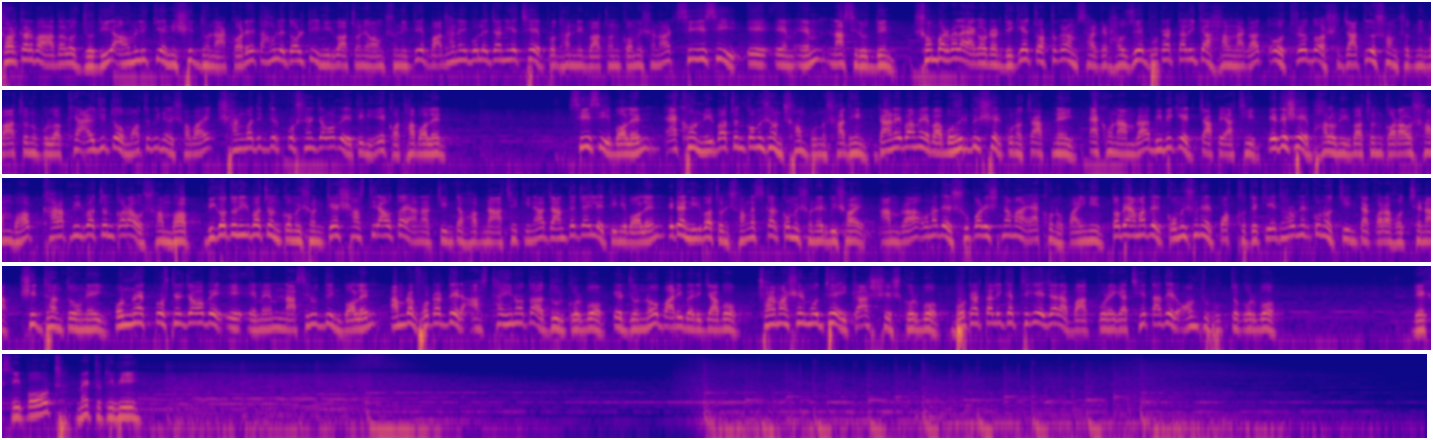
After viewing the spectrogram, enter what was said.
সরকার বা আদালত যদি আওয়ামী লীগকে নিষিদ্ধ না করে, তাহলে দলটি নির্বাচনে অংশ নিতে বাধা নেই বলে জানিয়েছে প্রধান নির্বাচন commissioner CEC A M M Nasir Uddin. সোমবার বেলা এগারোটার দিকে চট্টগ্রাম সার্কিট হাউসে ভোটার তালিকা, হালনাগাদ ও ত্রয়োদশ জাতীয় সংসদ নির্বাচন উপলক্ষে আয়োজিত মতবিনিময় সভায় সাংবাদিকদের প্রশ্নের জবাবে তিনি এ কথা বলেন। সিসি বলেন, এখন নির্বাচন কমিশন সম্পূর্ণ স্বাধীন। ডানে বামে বা বহির্বিশ্বের কোনো চাপ নেই। এখন আমরা বিবেকের চাপে আছি। এদেশে ভালো নির্বাচন করাও সম্ভব, খারাপ নির্বাচন করাও সম্ভব। বিগত নির্বাচন কমিশনকে শাস্তির আওতায় আনার চিন্তা ভাবনা আছে কিনা জানতে চাইলে তিনি বলেন, এটা নির্বাচন সংস্কার কমিশনের বিষয়। আমরা ওনাদের সুপারিশনামা এখনও পাইনি। তবে আমাদের কমিশনের পক্ষ থেকে এ ধরনের কোনো চিন্তা করা হচ্ছে না। সিদ্ধান্তও নেই। অন্য এক প্রশ্নের জবাবে এ এম এম নাসিরুদ্দিন বলেন, আমরা ভোটারদের আস্থাহীনতা দূর করব। এর জন্য বাড়ি বাড়ি যাব। ছয় মাসের মধ্যে এই কাজ শেষ করব। ভোটার তালিকা থেকে যারা বাদ পড়ে গেছে, তাদের অন্তর্ভুক্ত করব। Desk report, metro TV.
